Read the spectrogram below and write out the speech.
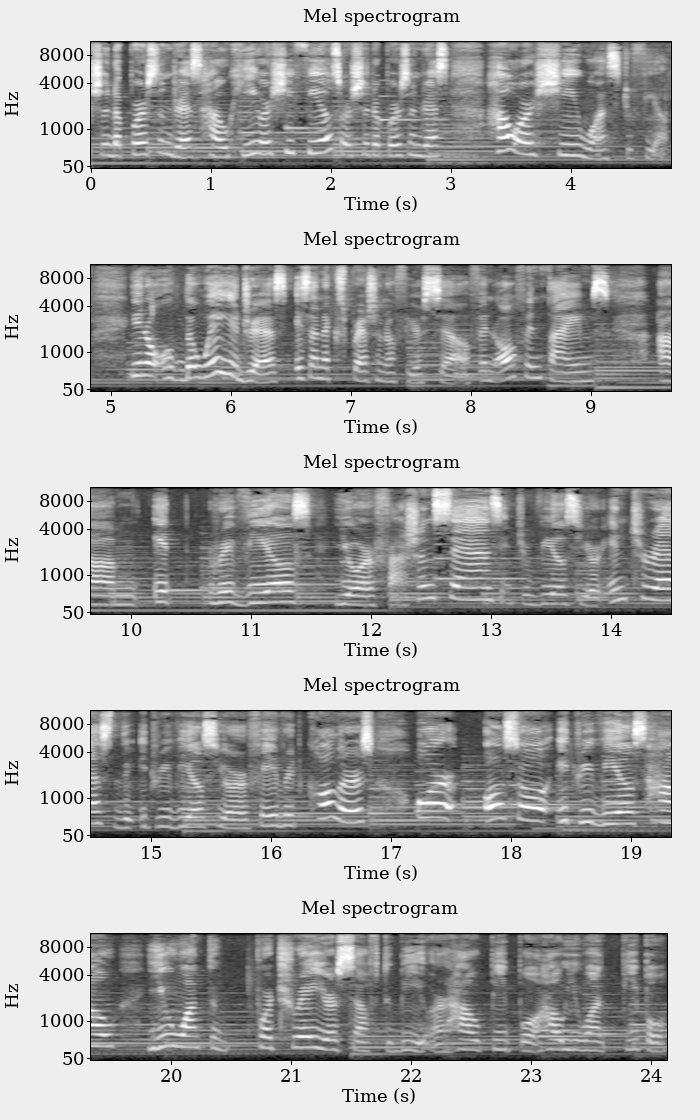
should a person dress how he or she feels, or should a person dress how or she wants to feel? You know, the way you dress is an expression of yourself, and oftentimes um, it reveals your fashion sense, it reveals your interest, it reveals your favorite colors, or also it reveals how you want to portray yourself to be or how people, how you want people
